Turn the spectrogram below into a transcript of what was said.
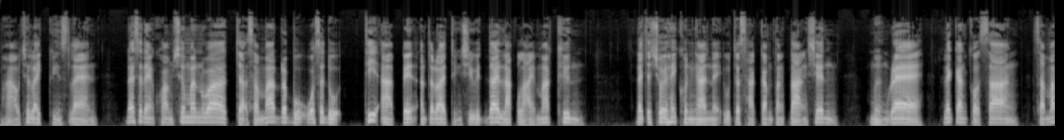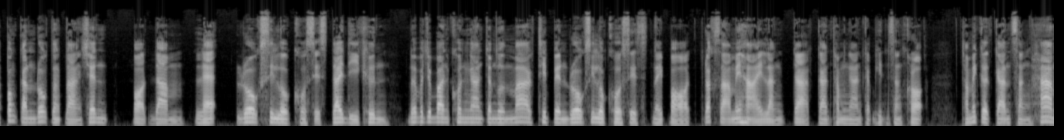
มหาวิทยาลัยควีนส์แลนด์ได้แสดงความเชื่อมั่นว่าจะสามารถระบุวัสดุที่อาจเป็นอันตรายถึงชีวิตได้หลากหลายมากขึ้น และจะช่วยให้คนงานในอุตสาหกรรมต่างๆ เช่น เหมืองแร่ และการก่อสร้าง สามารถป้องกันโรคต่างๆ เช่น ปอดดำ และโรคซิลิโคซิสได้ดีขึ้น โดยปัจจุบันคนงานจำนวนมากที่เป็นโรคซิลิโคซิสในปอด รักษาไม่หายหลังจากการทำงานกับหินสังเคราะห์ทำให้เกิดการสั่งห้าม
